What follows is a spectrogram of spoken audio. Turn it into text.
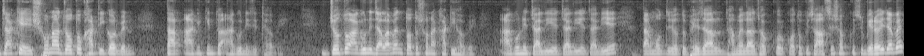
যাকে সোনা যত খাঁটি করবেন, তার আগে কিন্তু আগুনে যেতে হবে। যত আগুনে জ্বালাবেন, তত সোনা খাঁটি হবে। আগুনে জ্বালিয়ে জ্বালিয়ে জ্বালিয়ে, তার মধ্যে যত ভেজাল, ঝামেলা, ঝক্কর, কত কিছু আছে, সব কিছু বের হয়ে যাবে।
